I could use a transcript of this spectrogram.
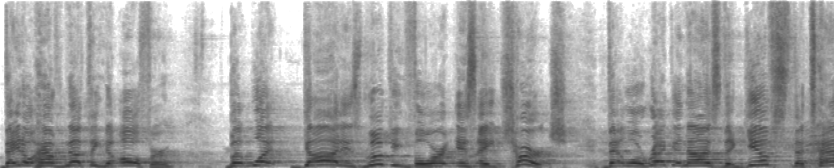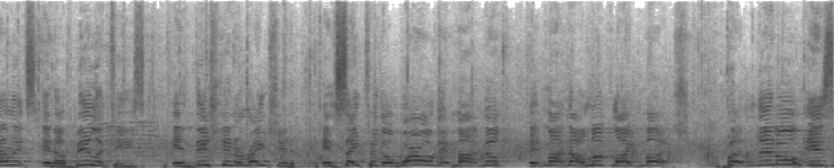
They don't have nothing to offer. But what God is looking for is a church that will recognize the gifts, the talents, and abilities in this generation and say to the world it might look, it might not look like much, but little is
